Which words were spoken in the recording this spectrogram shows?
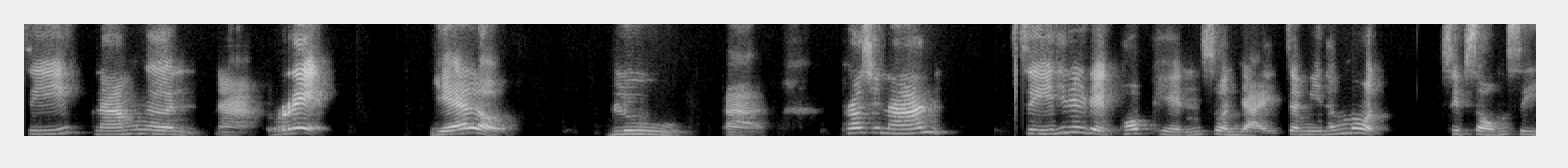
สีน้ำเงินอ่า red yellow blue อ่าเพราะฉะนั้นสีที่เด็กๆพบเห็นส่วนใหญ่จะมีทั้งหมด 12 สี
